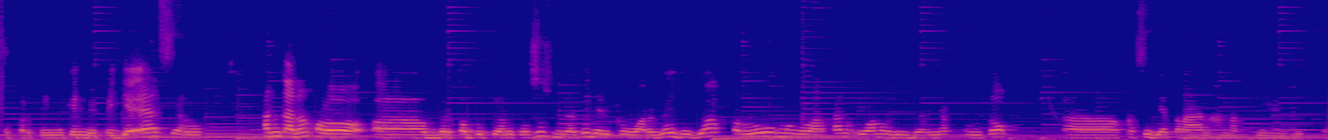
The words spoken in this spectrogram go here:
seperti mungkin BPJS yang kan kadang kalau uh, berkebutuhan khusus berarti dari keluarga juga perlu mengeluarkan uang lebih banyak untuk uh, kesejahteraan anaknya gitu.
